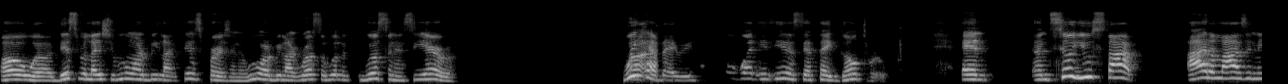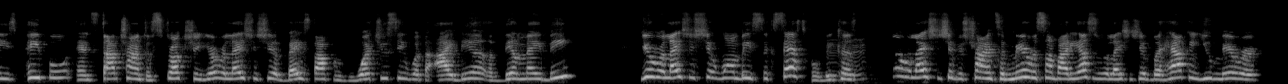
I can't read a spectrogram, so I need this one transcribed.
oh well, this relationship we want to be like this person and we want to be like Russell Wilson and Ciara. We uh, have baby what it is that they go through. And until you stop idolizing these people and stop trying to structure your relationship based off of what you see what the idea of them may be, your relationship won't be successful because mm-hmm. your relationship is trying to mirror somebody else's relationship. But how can you mirror?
